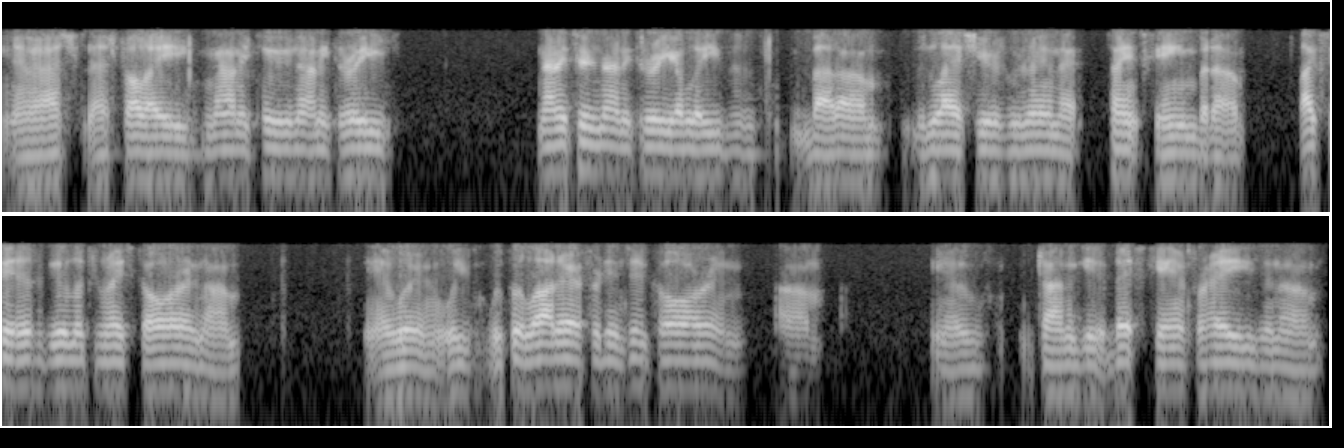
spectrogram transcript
you know that's that's probably '92, '93. 92, 93, I believe, about um the last years we ran that paint scheme. But um, like I said, it's a good looking race car, and um, you know, we we we put a lot of effort into the car and um you know, trying to get it best can for Hayes and um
